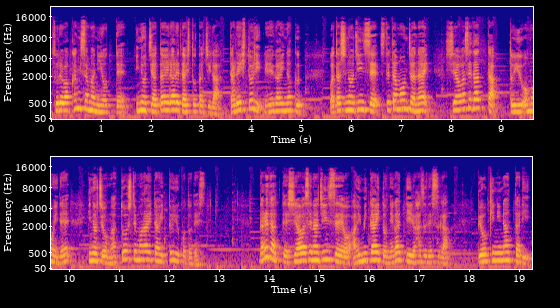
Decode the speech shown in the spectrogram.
それは神様によって命与えられた人たちが誰一人例外なく私の人生捨てたもんじゃない幸せだったという思いで命を全うしてもらいたいということです。誰だって幸せな人生を歩みたいと願っているはずですが病気になったり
